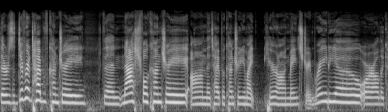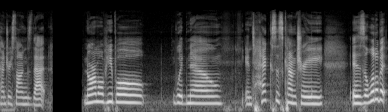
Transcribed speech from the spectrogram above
there's a different type of country than Nashville country on the type of country you might hear on mainstream radio or all the country songs that normal people would know. In Texas country is a little bit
